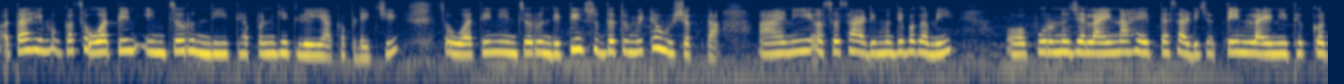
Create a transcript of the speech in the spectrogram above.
आता हे मग सव्वा तीन इंच रुंदी इथे आपण घेतली या कपड्याची. सव्वा तीन इंच रुंदी तीनसुद्धा तुम्ही ठेवू शकता. आणि असं साडीमध्ये बघा मी पूर्ण ज्या लाईन आहेत त्या साडीच्या तीन लाईन इथे कट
